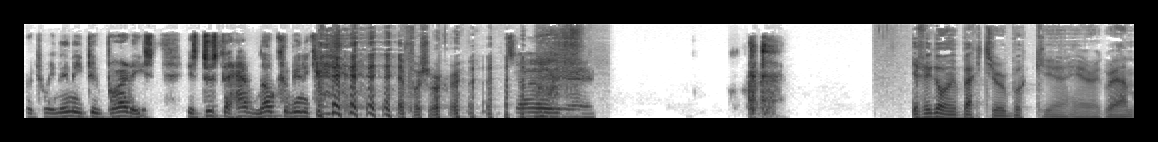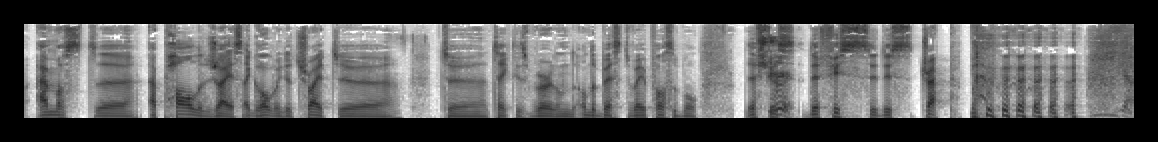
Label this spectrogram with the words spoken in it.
between any two parties, is just to have no communication. For sure. so, uh, if you're going back to your book uh, here, Graham, I must uh, apologize. I'm going to try to uh, to take this word on, on the best way possible. The Sure. phys- the Thucydides trap. yeah.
